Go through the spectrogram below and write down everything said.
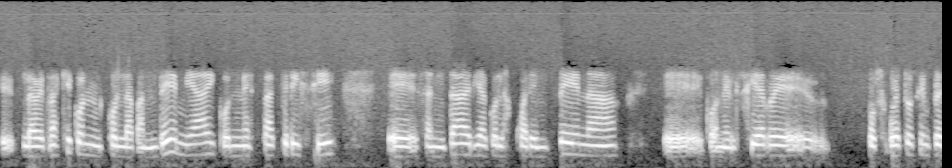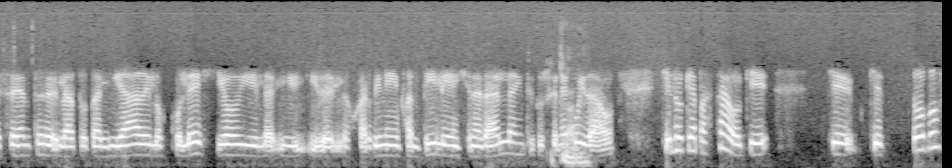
eh, la verdad es que con, con la pandemia y con esta crisis sanitaria, con las cuarentenas, con el cierre por supuesto sin precedentes de la totalidad de los colegios y, de los jardines infantiles y en general las instituciones de cuidado, ¿qué es lo que ha pasado? Que, que, que todos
